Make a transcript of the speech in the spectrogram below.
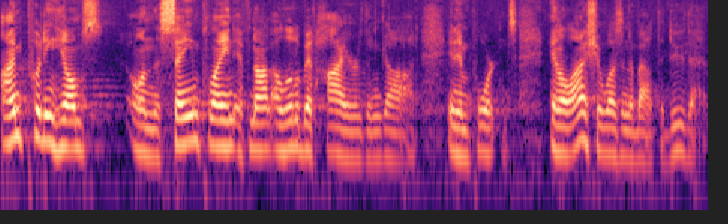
I'm putting him on the same plane, if not a little bit higher than God in importance. And Elisha wasn't about to do that.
